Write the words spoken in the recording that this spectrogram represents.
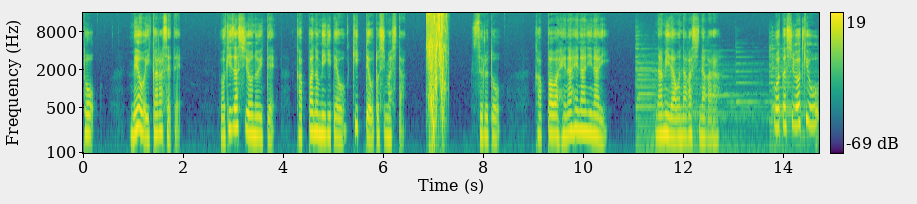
と、目を怒らせて、脇差しを抜いて、カッパの右手を切って落としました。すると、カッパはヘナヘナになり、涙を流しながら、私は今日、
